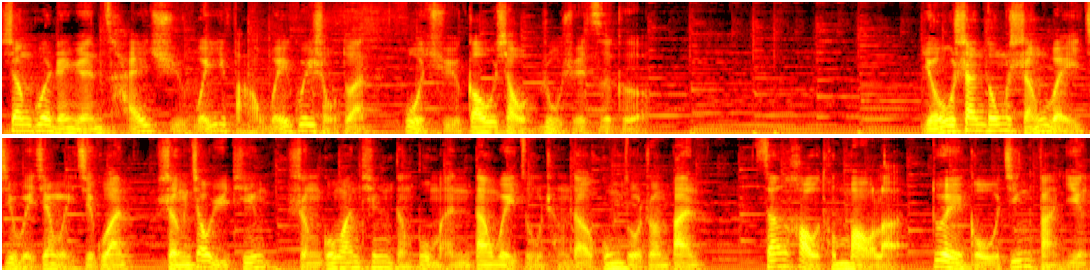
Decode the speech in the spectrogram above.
相关人员采取违法违规手段获取高校入学资格。由山东省委纪委监委机关、省教育厅、省公安厅等部门单位组成的工作专班，三号通报了对狗精反映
